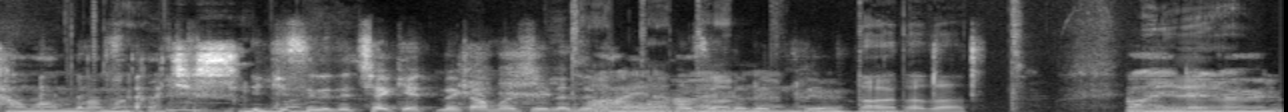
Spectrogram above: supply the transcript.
tamamlamak açısından. İkisini de check etmek amacıyla değil mi? Aynen, aynen, bekliyor. Da da da. Aynen öyle.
